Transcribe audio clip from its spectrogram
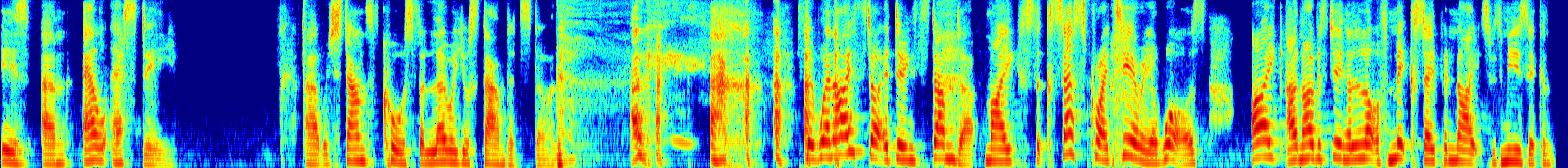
is um, LSD uh, which stands of course for lower your standards darling okay. So when I started doing stand up, my success criteria was I and I was doing a lot of mixed open nights with music and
